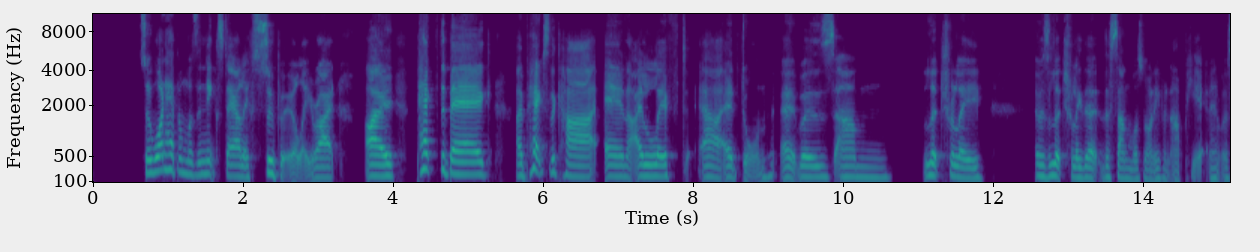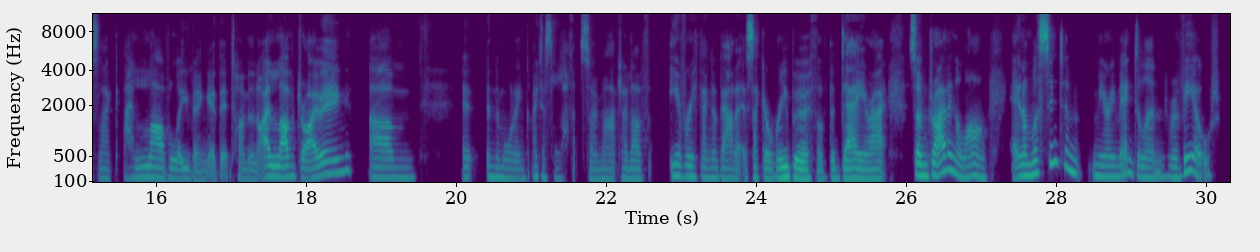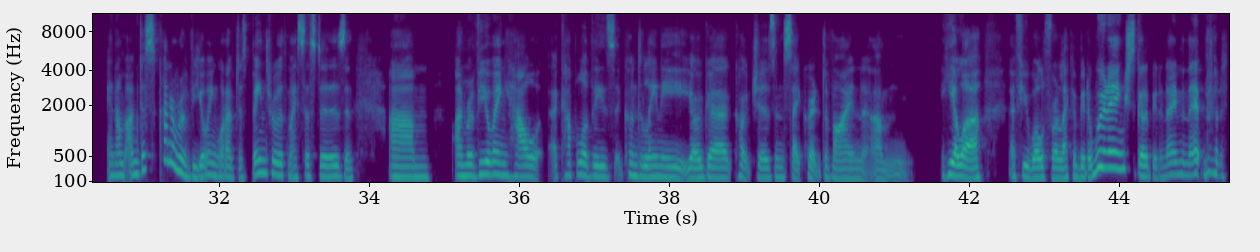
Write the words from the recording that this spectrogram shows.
So, what happened was the next day I left super early, right? I packed the bag, I packed the car, and I left uh, at dawn. It was um literally it was literally the the sun was not even up yet and it was like i love leaving at that time of the night i love driving um at, in the morning i just love it so much i love everything about it. It's like a rebirth of the day, right? So I'm driving along and I'm listening to Mary Magdalene revealed. And I'm I'm just kind of reviewing what I've just been through with my sisters. And um, I'm reviewing how a couple of these Kundalini yoga coaches and sacred divine um, healer, if you will, for a lack of better wording, she's got a better name than that, but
